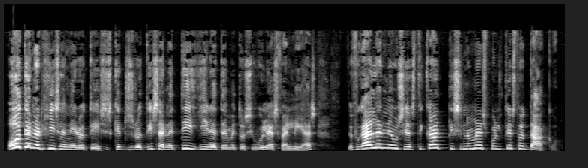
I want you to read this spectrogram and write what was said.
Όταν αρχίσαν οι ερωτήσεις και τους ρωτήσανε τι γίνεται με το Συμβούλιο Ασφαλείας, βγάλανε ουσιαστικά τις ΗΠΑ στον τάκο.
